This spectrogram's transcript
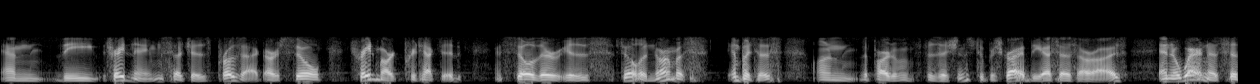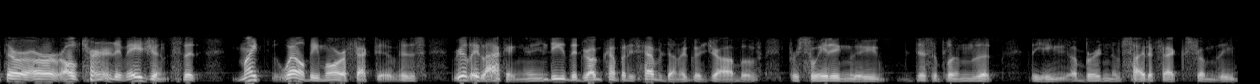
and the trade names such as Prozac are still trademark protected, and still there is still enormous impetus on the part of physicians to prescribe the SSRIs and awareness that there are alternative agents that might well be more effective is really lacking. And indeed, the drug companies have done a good job of persuading the discipline that the burden of side effects from the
